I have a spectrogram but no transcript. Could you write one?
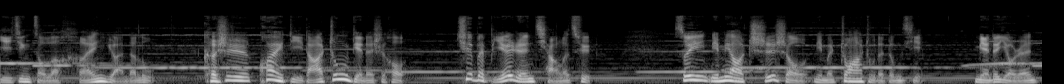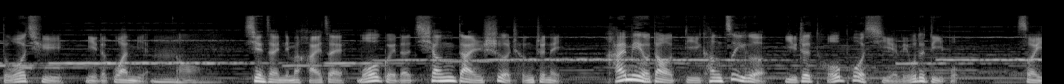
已经走了很远的路，可是快抵达终点的时候，却被别人抢了去。所以你们要持守你们抓住的东西，免得有人夺去你的冠冕。哦，现在你们还在魔鬼的枪弹射程之内，还没有到抵抗罪恶以致头破血流的地步，所以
